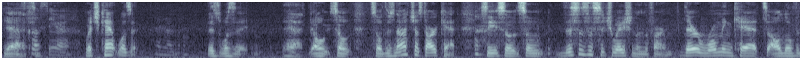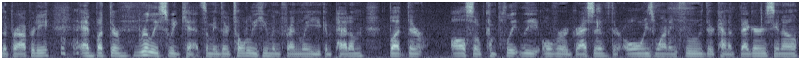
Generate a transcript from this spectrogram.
yeah It's called Sarah. which cat was it I don't know. this was it. Yeah. Oh, so so there's not just our cat. See, so so this is the situation on the farm. There are roaming cats all over the property, and but they're really sweet cats. I mean, they're totally human friendly. You can pet them, but they're also completely over aggressive. They're always wanting food. They're kind of beggars, you know,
